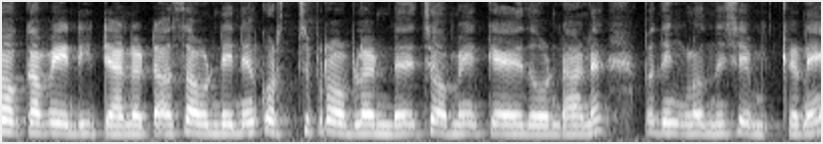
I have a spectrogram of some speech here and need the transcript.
നോക്കാൻ വേണ്ടിയിട്ടാണ് കേട്ടോ. സൗണ്ടിന് കുറച്ച് പ്രോബ്ലം ഉണ്ട്. ചുമയൊക്കെ ആയതുകൊണ്ടാണ്. അപ്പോൾ നിങ്ങളൊന്ന് ക്ഷമിക്കണേ.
